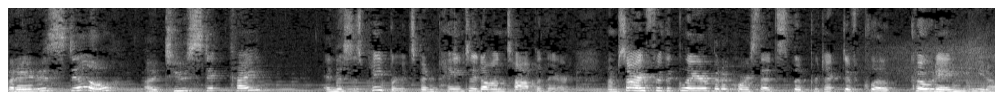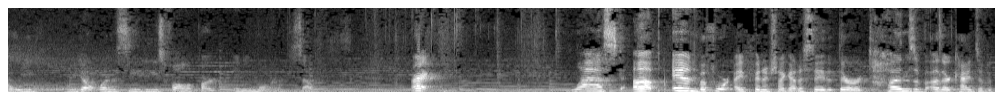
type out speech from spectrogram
but it is still a two stick kite and this is paper. It's been painted on top of there. I'm sorry for the glare, but of course that's the protective coating. You know, we, we don't want to see these fall apart anymore. So, all right. Last up, and before I finish, I gotta say that there are tons of other kinds of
